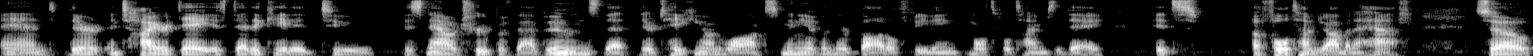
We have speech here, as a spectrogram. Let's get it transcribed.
and their entire day is dedicated to this now troop of baboons that they're taking on walks. Many of them they're bottle feeding multiple times a day. It's a full time job and a half. So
